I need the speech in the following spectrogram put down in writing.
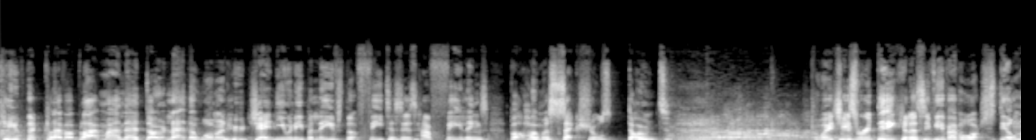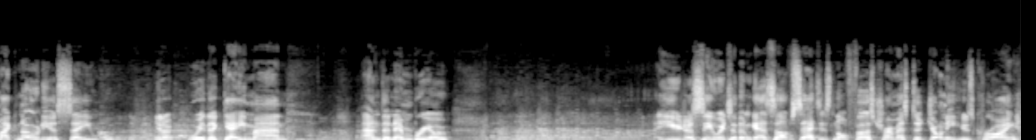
Keep the clever black man there. Don't let the woman who genuinely believes that fetuses have feelings but homosexuals don't. Which is ridiculous if you've ever watched Steel Magnolia, say, you know, with a gay man and an embryo. You just see which of them gets upset. It's not first trimester Johnny who's crying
